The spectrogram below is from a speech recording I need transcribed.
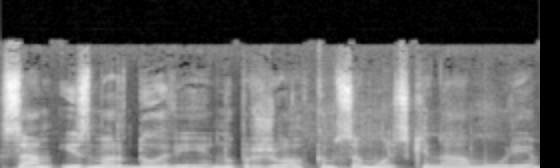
сам из Мордовии, но проживал в Комсомольске на Амуре.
